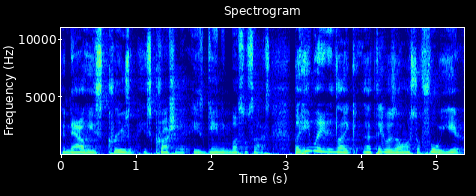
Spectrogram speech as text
And now he's cruising. He's crushing it. He's gaining muscle size. But he waited like I think it was almost a full year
